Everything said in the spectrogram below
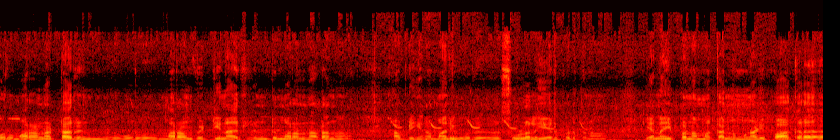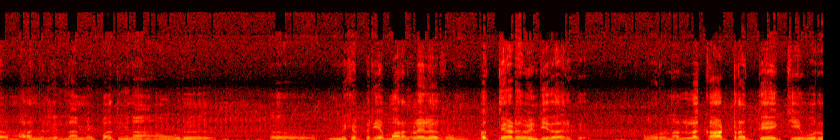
ஒரு மரம் நட்டால் ரெண்டு ஒரு மரம் வெட்டினா ரெண்டு மரம் நடணும் அப்படிங்கிற மாதிரி ஒரு சூழலை ஏற்படுத்தணும். ஏன்னா இப்போ நம்ம கண்ணு முன்னாடி பார்க்குற மரங்கள் எல்லாமே பார்த்திங்கன்னா ஒரு மிகப்பெரிய மரங்களில் ரொம்ப தேட வேண்டியதாக இருக்குது ஒரு நல்ல காற்றை தேக்கி ஒரு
